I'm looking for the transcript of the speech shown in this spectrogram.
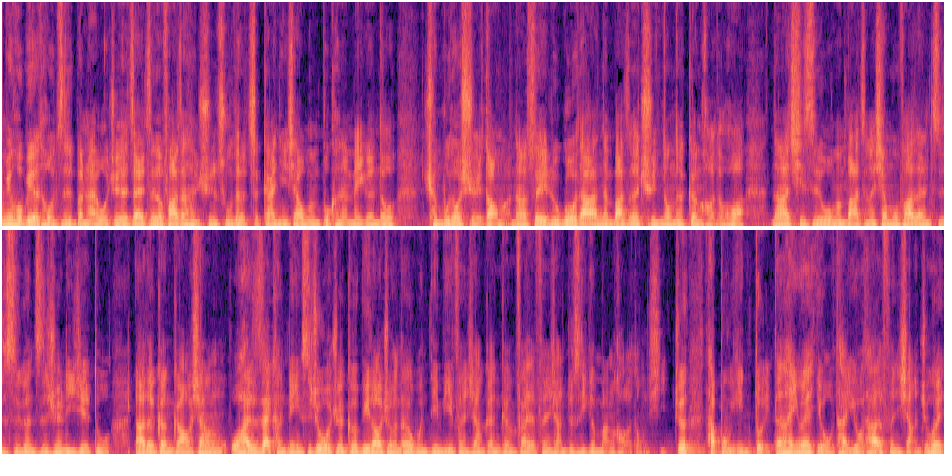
密货币的投资本来我觉得在这个发展很迅速的这概念下，我们不可能每个人都全部都学到嘛。那所以如果大家能把这个群弄得更好的话，那其实我们把整个项目发展知识跟资讯理解度拉得更高。像我还是再肯定一次，就我觉得隔壁老九那个稳定币分享跟跟 GameFi 的分享就是一个蛮好的东西。就它不一定对，但它因为有它有它的分享，就会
